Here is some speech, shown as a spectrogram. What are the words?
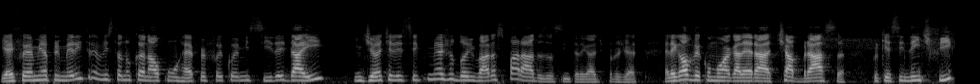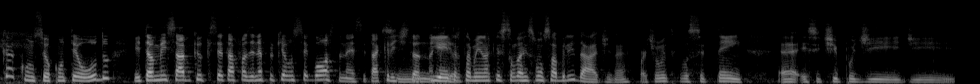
E aí foi a minha primeira entrevista no canal com o rapper, foi com o MC e daí em diante ele sempre me ajudou em várias paradas, assim, tá ligado, de projeto. É legal ver como a galera te abraça, porque se identifica com o seu conteúdo e também sabe que o que você tá fazendo é porque você gosta, né? Você tá acreditando Sim. E naquilo. entra também na questão da responsabilidade, né? A partir do momento que você tem é, esse tipo de, de,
